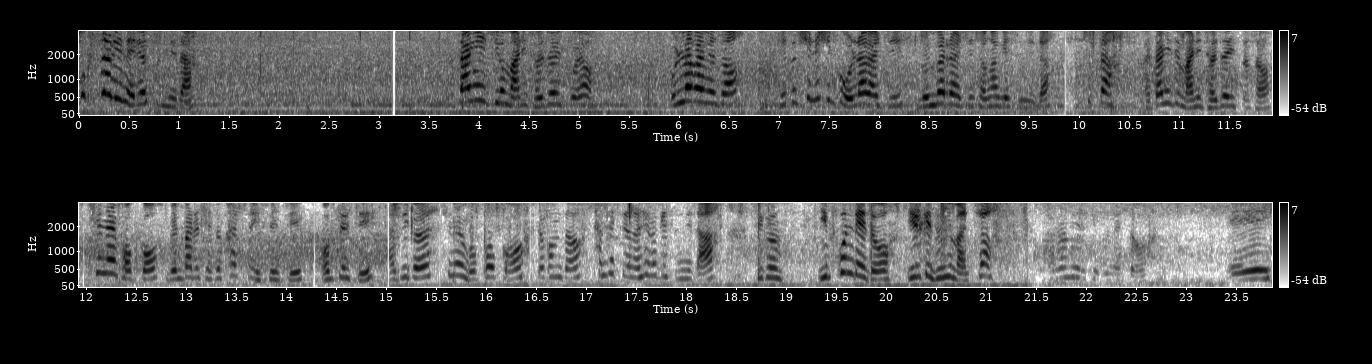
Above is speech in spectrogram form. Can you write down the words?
폭설이 내렸습니다. 땅이 지금 많이 젖어 있고요 올라가면서 계속 신을 신고 올라갈지 맨발을 할지 정하겠습니다. 춥다. 아, 땅이 좀 많이 젖어 있어서 신을 벗고 맨발을 계속 할 수 있을지 없을지 아직은 신을 못 벗고 조금 더 탐색전을 해보겠습니다. 지금 입구인데도 이렇게 눈이 많죠? 바람이 이렇게 부네 또. 에이.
